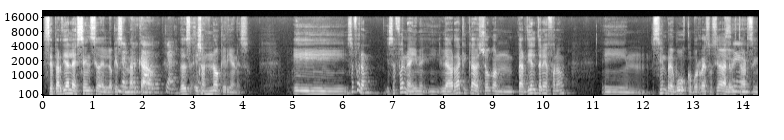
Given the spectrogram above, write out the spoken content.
Se perdía la esencia de lo que es Del el mercado. mercado, claro. Entonces ellos no querían eso. Y se fueron, y se fueron ahí. Y la verdad que, claro, yo con, perdí el teléfono y mm, siempre busco por redes sociales, Sí. ¿viste? A ver si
